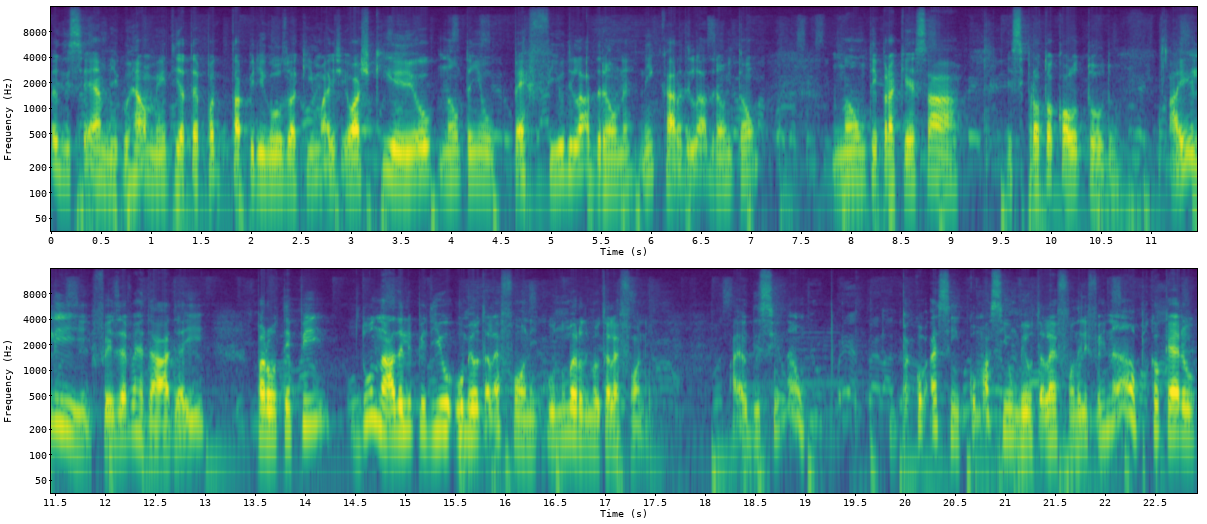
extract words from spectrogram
Eu disse, é amigo, realmente até pode estar tá perigoso aqui, mas eu acho que eu não tenho perfil de ladrão, né? Nem cara de ladrão. Então não tem para que essa, esse protocolo todo. Aí ele fez, é verdade. Aí parou o tempo e do nada ele pediu o meu telefone, o número do meu telefone. Aí eu disse, não, assim, como assim o meu telefone? Ele fez, não, porque eu quero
